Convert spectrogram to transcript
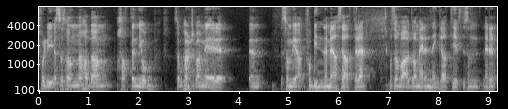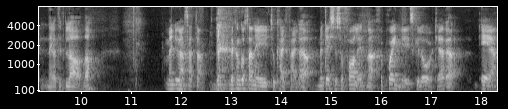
fordi altså sånn Hadde han hatt en jobb som kanskje var mer en, Som vi forbinder med asiatere, og som var, det var mer negativt liksom, mer negativt lada Men uansett, da. Det, det kan godt hende jeg tok helt feil. Ja. Men det er ikke så farlig. Nei. For poenget jeg skulle over til, Ja. er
